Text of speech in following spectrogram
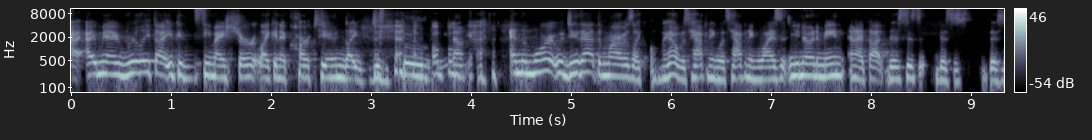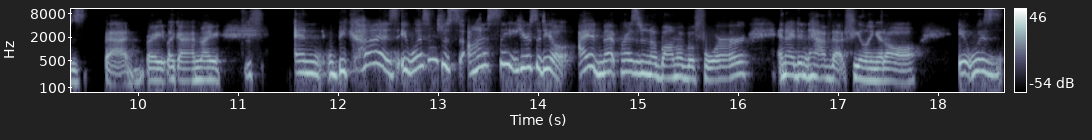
I, mean, I really thought you could see my shirt like in a cartoon, like just boom. you know? And the more it would do that, the more I was like, "Oh my god, what's happening? What's happening? Why is it?" You know what I mean? And I thought, "This is this is this is bad, right?" Like I'm not and because it wasn't just honestly here's the deal. I had met president obama before and i didn't have that feeling at all. It was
